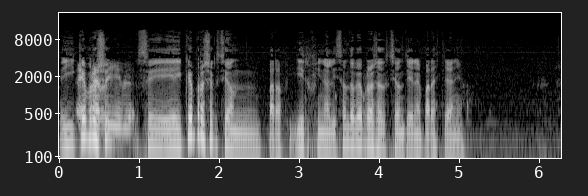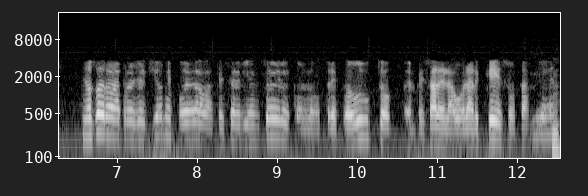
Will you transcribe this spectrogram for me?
¿Y Es qué, proye- terrible. sí, ¿y qué proyección, para ir finalizando, qué proyección tiene para este año? Nosotros la proyección es poder abastecer bien Ceres con los tres productos, empezar a elaborar quesos también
